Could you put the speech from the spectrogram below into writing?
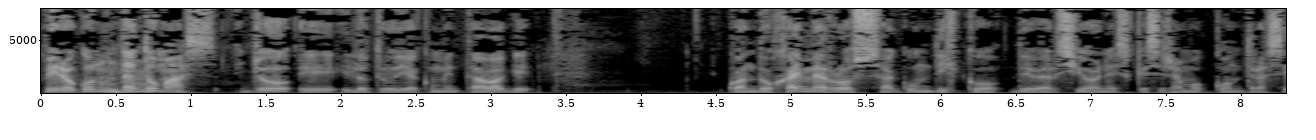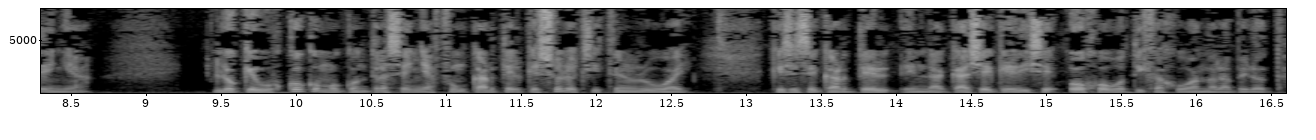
Pero con un uh -huh. dato más. Yo eh, el otro día comentaba que cuando Jaime Ross sacó un disco de versiones que se llamó Contraseña, lo que buscó como contraseña fue un cartel que solo existe en Uruguay, que es ese cartel en la calle que dice ojo botija jugando a la pelota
